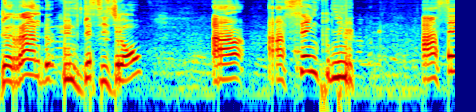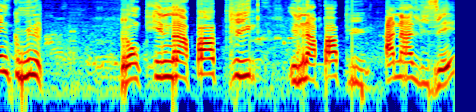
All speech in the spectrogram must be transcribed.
de rendre une décision en, en 5 minutes. En 5 minutes. Donc il n'a pas pu, il n'a pas pu analyser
